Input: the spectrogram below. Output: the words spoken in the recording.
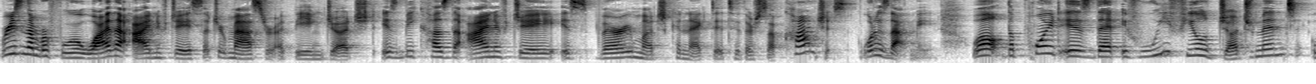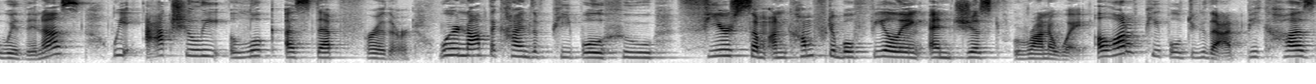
Reason number four why the INFJ is such a master at being judged is because the INFJ is very much connected to their subconscious. What does that mean? Well, the point is that if we feel judgment within us, we actually look a step further. We're not the kinds of people who fear some uncomfortable feeling and just run away. A lot of people do that because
